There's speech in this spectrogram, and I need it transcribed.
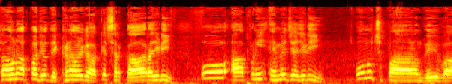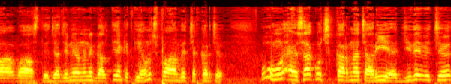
ਤਾਂ ਹੁਣ ਆਪਾਂ ਜੋ ਦੇਖਣਾ ਹੋਏਗਾ ਕਿ ਸਰਕਾਰ ਆ ਜਿਹੜੀ, ਉਹ ਆਪਣੀ ਇਮੇਜ ਹੈ ਜਿਹੜੀ, ਉਹਨੂੰ ਛੁਪਾਉਣ ਦੇ ਵਾ- ਵਾਸਤੇ ਜਾਂ ਜਿੰਨੇ ਉਹਨਾਂ ਨੇ ਗਲਤੀਆਂ ਕੀਤੀਆਂ, ਉਹਨੂੰ ਛੁਪਾਉਣ ਦੇ ਚੱਕਰ 'ਚ, ਉਹ ਹੁਣ ਐਸਾ ਕੁਝ ਕਰਨਾ ਚਾਹ ਰਹੀ ਹੈ, ਜਿਹਦੇ ਵਿੱਚ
